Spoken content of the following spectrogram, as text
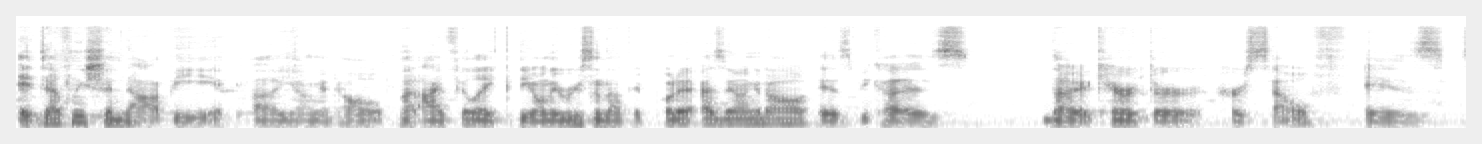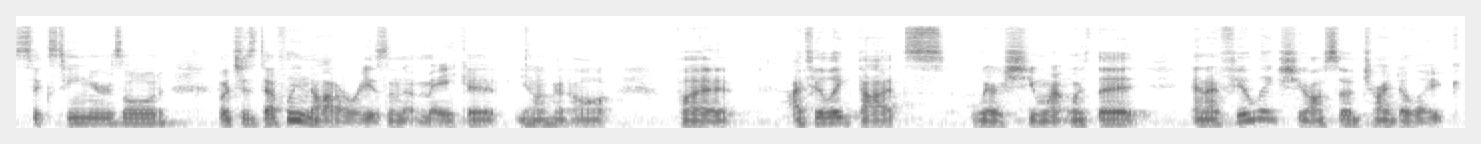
it definitely should not be a young adult, but I feel like the only reason that they put it as a young adult is because the character herself is 16 years old, which is definitely not a reason to make it young adult, but I feel like that's where she went with it. And I feel like she also tried to like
